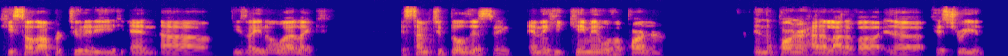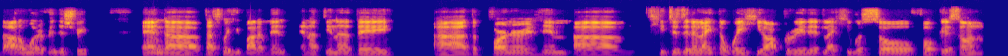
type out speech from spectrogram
he saw the opportunity and uh he's like, you know what, like it's time to build this thing. And then he came in with a partner, and the partner had a lot of uh, uh history in the automotive industry and uh, that's why he bought him in. And at the end of the day, uh, the partner and him, um, he just didn't like the way he operated. Like he was so focused on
